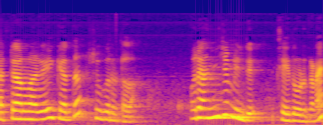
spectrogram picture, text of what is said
കറ്റാർ വാഴയ്ക്കകത്ത് ഷുഗർ ഇട്ടതാണ് ഒരു അഞ്ച് മിനിറ്റ് ചെയ്ത് കൊടുക്കണേ.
